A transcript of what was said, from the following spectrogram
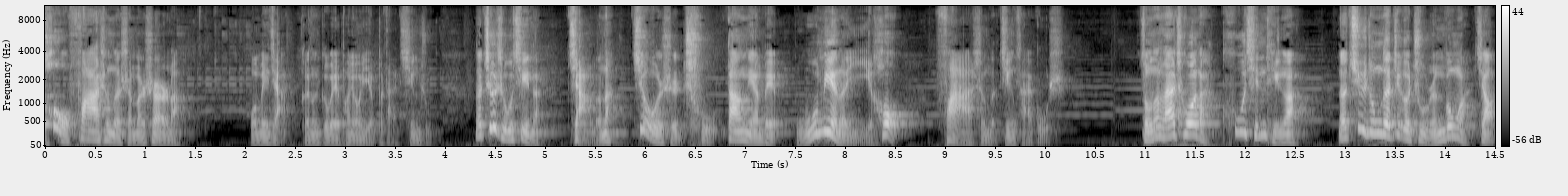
后发生的什么事儿呢？我没讲，可能各位朋友也不太清楚。那这出戏呢，讲的呢就是楚当年被吴灭了以后发生的精彩故事。总的来说呢，哭秦庭啊，那剧中的这个主人公啊叫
